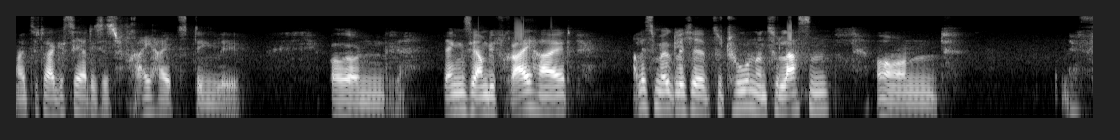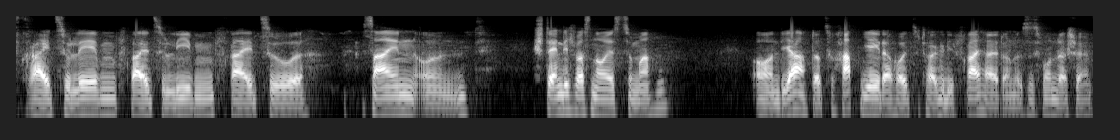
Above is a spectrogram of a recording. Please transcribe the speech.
heutzutage sehr dieses Freiheitsding leben. Und denken, sie haben die Freiheit, alles Mögliche zu tun und zu lassen und frei zu leben, frei zu lieben, frei zu sein und ständig was Neues zu machen. Und ja, dazu hat jeder heutzutage die Freiheit und das ist wunderschön.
